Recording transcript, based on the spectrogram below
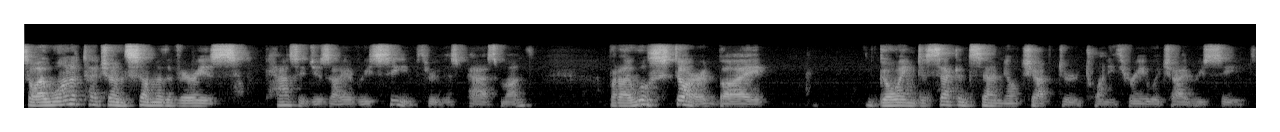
So I want to touch on some of the various passages I have received through this past month, but I will start by going to 2 Samuel chapter 23, which I received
